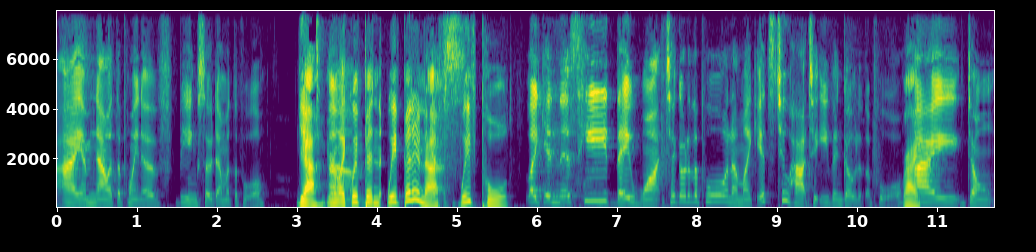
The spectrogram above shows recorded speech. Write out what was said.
I am now at the point of being so done with the pool. Yeah you're like we've been we've been enough yes. we've pooled Like in this heat, they want to go to the pool, and I'm like, it's too hot to even go to the pool. Right. I don't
